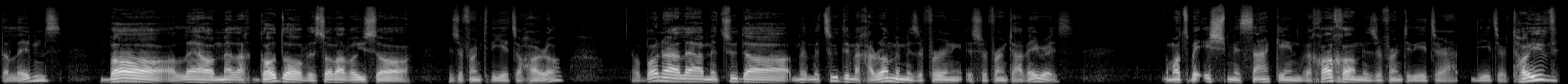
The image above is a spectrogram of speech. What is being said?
the limbs. Ba Aleha Melech Godol v'Sov is referring to the Yetzer Hara. Bona Aleha Metzudim v'Charomim is referring is referring to Averes. Amatzbe Ish Misakin v'Chacham is referring to the Yetzer the Yetzer Toiv.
